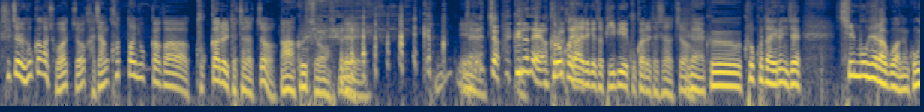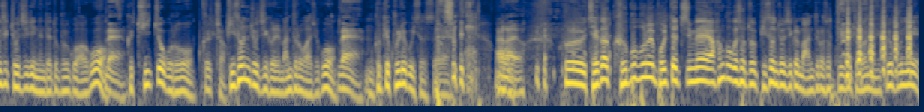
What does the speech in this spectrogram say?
실제로 효과가 좋았죠. 가장 컸던 효과가 국가를 되찾았죠. 아, 그렇죠. 네. 예. 그렇죠. 그러네요. 크로커다일에게서 비비의 국가를 되찾았죠. 네, 그 크로코다일은 이제 칠무회라고 하는 공식 조직이 있는데도 불구하고 네. 그 뒤쪽으로 그렇죠. 비선 조직을 만들어 가지고 네. 그렇게 굴리고 있었어요. 어, 알아요. 그 제가 그 부분을 볼 때쯤에 한국에서도 비선 조직을 만들어서 굴리던 그분이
